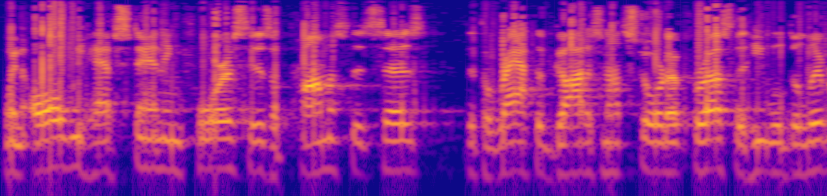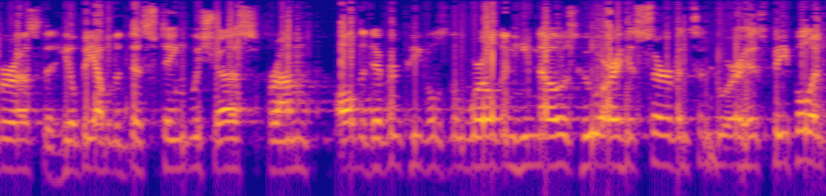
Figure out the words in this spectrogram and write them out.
When all we have standing for us is a promise that says that the wrath of God is not stored up for us, that He will deliver us, that He'll be able to distinguish us from all the different peoples of the world, and He knows who are His servants and who are His people, and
